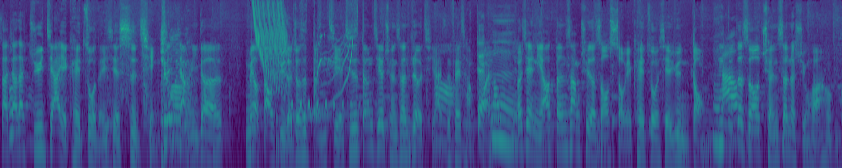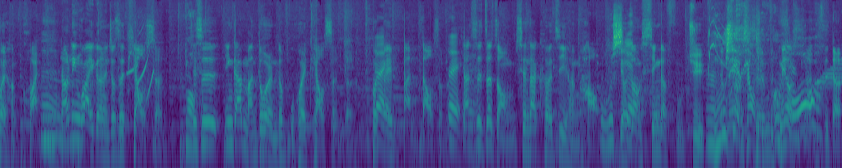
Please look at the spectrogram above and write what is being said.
大家在居家也可以做的一些事情。先讲一个。没有道具的，就是登阶。其实登阶全身热起来是非常快的，而且你要登上去的时候，手也可以做一些运动，这时候全身的循环会很快。然后另外一个呢，就是跳绳，其实应该蛮多人都不会跳绳的。会被绊到什么？对。但是这种现在科技很好，有这种新的辅具，无线跳绳，没有绳子的，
